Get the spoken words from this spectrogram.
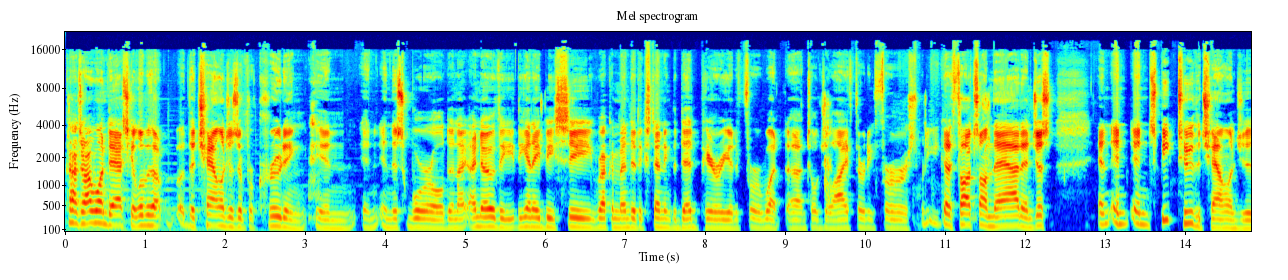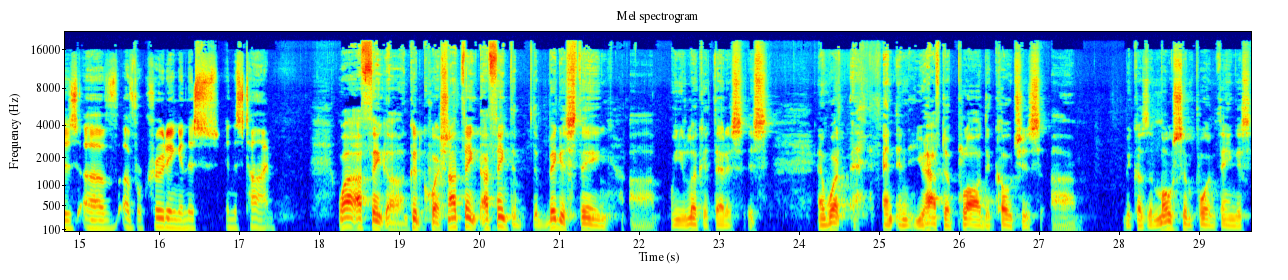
Cuonzo, I wanted to ask you a little bit about the challenges of recruiting in in, in this world, and I, I, know the the NABC recommended extending the dead period for what uh, until July thirty first. What do you got thoughts on that, and just and, and and speak to the challenges of of recruiting in this in this time? Well, I think uh, good question. I think I think the the biggest thing uh, when you look at that is is and what and and you have to applaud the coaches uh, because the most important thing is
